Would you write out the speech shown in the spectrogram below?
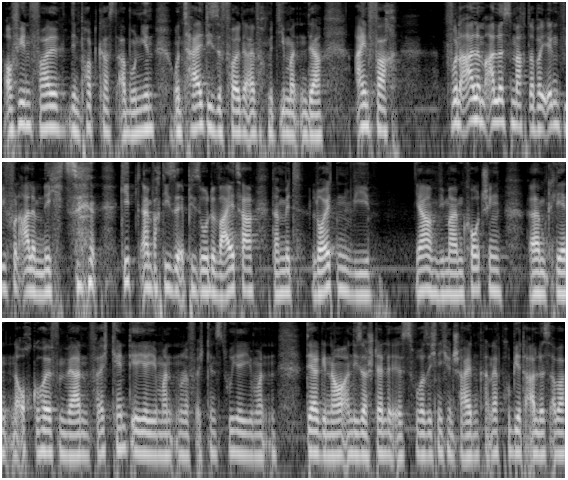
auf jeden Fall den Podcast abonnieren und teilt diese Folge einfach mit jemandem, der einfach von allem alles macht, aber irgendwie von allem nichts. Gebt einfach diese Episode weiter, damit Leuten wie ja, wie meinem Coaching-Klienten ähm, auch geholfen werden. Vielleicht kennt ihr ja jemanden oder vielleicht kennst du ja jemanden, der genau an dieser Stelle ist, wo er sich nicht entscheiden kann. Er probiert alles, aber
